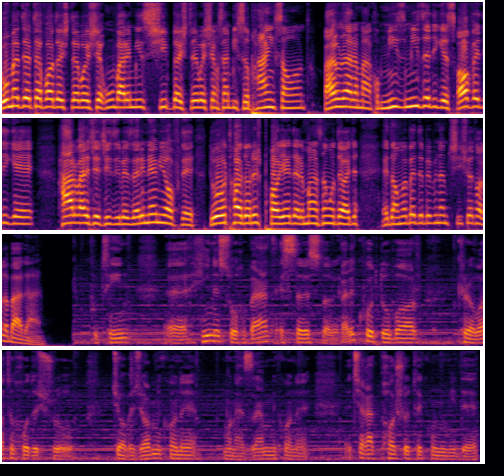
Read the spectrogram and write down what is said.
دو متر ارتفاع داشته باشه اون ور میز شیب داشته باشه مثلا 25 سانت. برادر من خب میز میز دیگه صاف دیگه. هر ور چه چیزی بذاری نمیافته. دور تا دارش پایه داره. من اصلا متوجه ادامه بده ببینم چی شد حالا بعدن پوتین هین صحبت استرس داره. برای کد دوبار کراوات خودش رو جابجا جا می‌کنه منظم می‌کنه. چقدر پاشو تکون میده.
